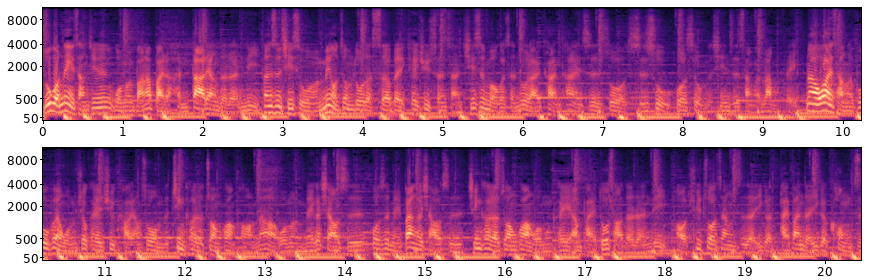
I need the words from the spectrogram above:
如果内场今天我们把它摆了很大量的人力，但是其实我们没有这么多的设备可以去生产，其实某个程度来看，它也是做时数或者是我们的薪资上的浪费。那外场的部分，我们就可以去考量说我们的进客的状况哈。那我们每个小时或是每半个小时进客的状况，我们可以安排多少的人力好去做这样子的一个排班的一个控制，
